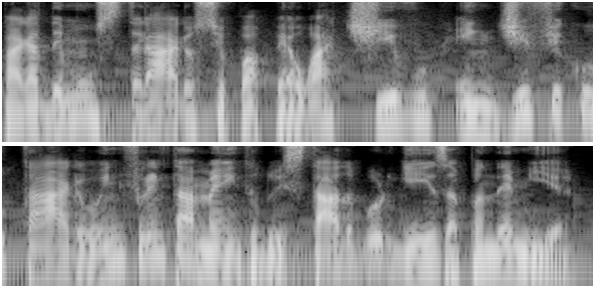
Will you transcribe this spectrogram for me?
para demonstrar o seu papel ativo em dificultar o enfrentamento do Estado burguês à pandemia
